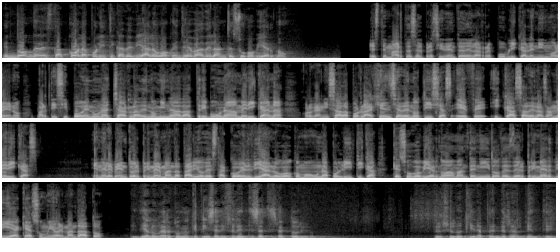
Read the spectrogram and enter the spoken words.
en donde destacó la política de diálogo que lleva adelante su gobierno. Este martes el presidente de la República, Lenín Moreno, participó en una charla denominada Tribuna Americana, organizada por la agencia de noticias EFE y Casa de las Américas. En el evento el primer mandatario destacó el diálogo como una política que su gobierno ha mantenido desde el primer día que asumió el mandato. Dialogar con el que piensa diferente es satisfactorio. Pero si uno quiere aprender realmente,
